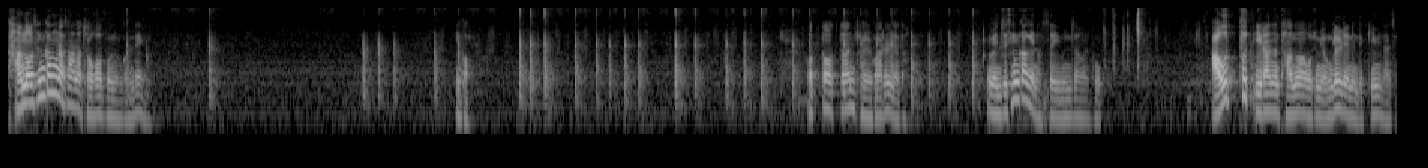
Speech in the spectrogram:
단어 생각나서 하나 적어보는 건데 이거 어떠어떠한 결과를 내다 왠지 생각이 났어 이 문장을 보고 아웃풋이라는 단어하고 좀 연결되는 느낌이 나지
